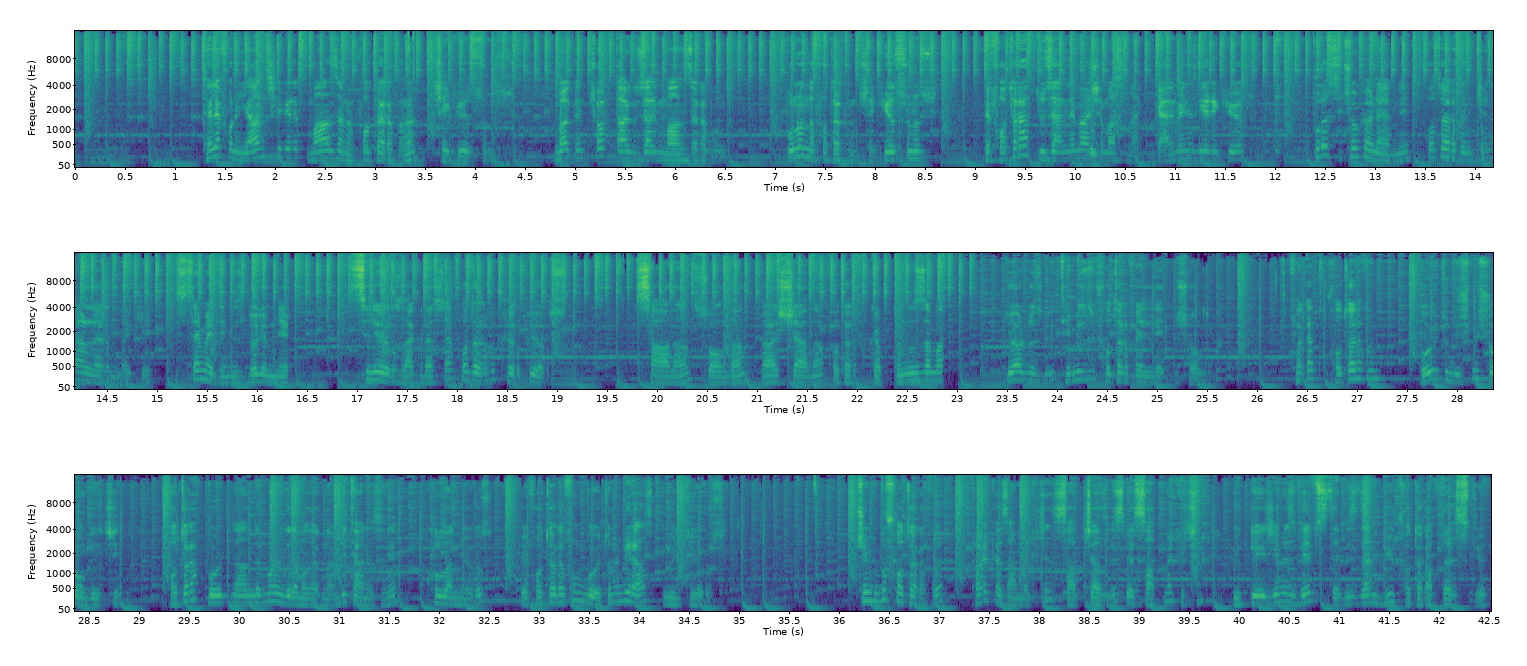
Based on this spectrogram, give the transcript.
Telefonu yan çevirip manzaranın fotoğrafını çekiyorsunuz. Bakın çok daha güzel bir manzara buldum. Bunun da fotoğrafını çekiyorsunuz ve fotoğraf düzenleme aşamasına gelmeniz gerekiyor. Burası çok önemli. Fotoğrafın kenarlarındaki istemediğimiz bölümleri siliyoruz arkadaşlar. Fotoğrafı kırpıyoruz. Sağdan, soldan ve aşağıdan fotoğrafı kırptığımız zaman gördüğünüz gibi temiz bir fotoğraf elde etmiş olduk. Fakat fotoğrafın boyutu düşmüş olduğu için fotoğraf boyutlandırma uygulamalarından bir tanesini kullanıyoruz ve fotoğrafın boyutunu biraz büyütüyoruz. Çünkü bu fotoğrafı para kazanmak için satacağız biz ve satmak için yükleyeceğimiz web site bizden büyük fotoğraflar istiyor.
